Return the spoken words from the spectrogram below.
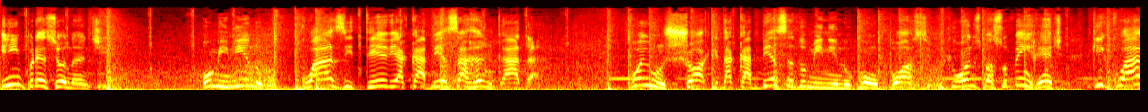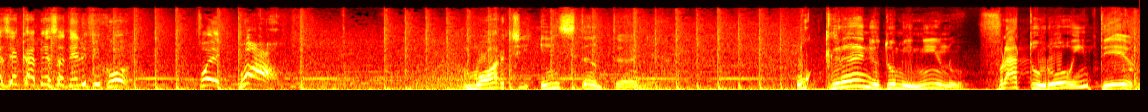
impressionante. O menino quase teve a cabeça arrancada. Foi um choque da cabeça do menino com o poste, porque o ônibus passou bem rente, que quase a cabeça dele ficou. Foi pó! Morte instantânea. O crânio do menino fraturou inteiro.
